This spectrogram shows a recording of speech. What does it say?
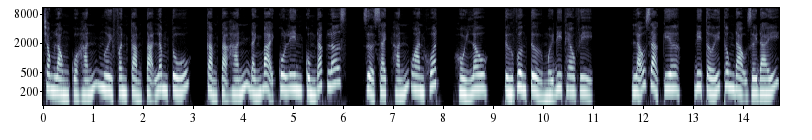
trong lòng của hắn mười phần cảm tạ lâm tú, cảm tạ hắn đánh bại cô lin cùng Douglas, rửa sạch hắn oan khuất, hồi lâu, tứ vương tử mới đi theo vị. Lão già kia, đi tới thông đạo dưới đáy,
